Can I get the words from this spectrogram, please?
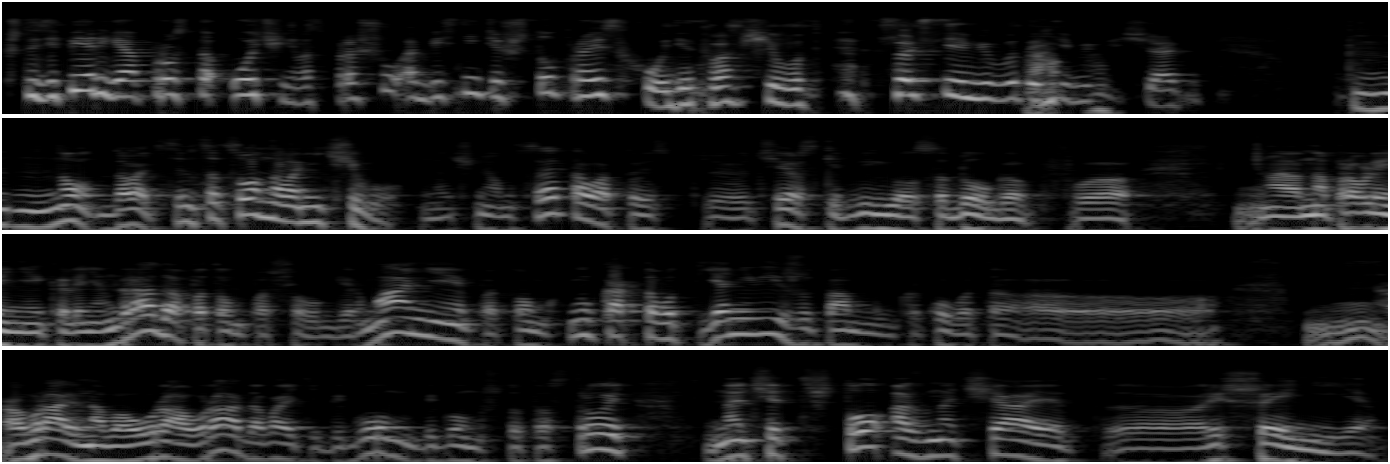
что теперь я просто очень вас прошу, объясните, что происходит вообще вот со всеми вот этими вещами. Ну, давайте, сенсационного ничего. Начнем с этого. То есть э, Черский двигался долго в э, направлении Калининграда, потом пошел к Германии, потом, ну, как-то вот я не вижу там какого-то э, аврального ура, ура, давайте бегом, бегом что-то строить. Значит, что означает решение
